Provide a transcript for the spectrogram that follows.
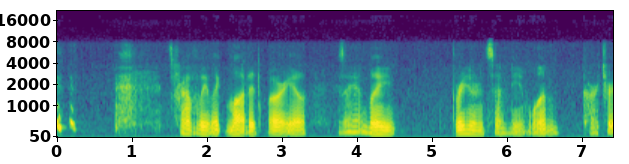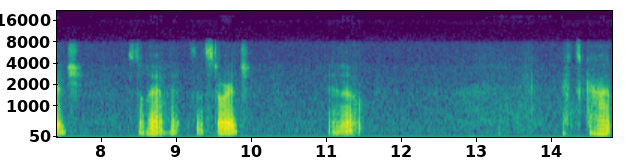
it's probably like modded Mario because I had my 371 cartridge. Still have it. It's in storage. And um, it's got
